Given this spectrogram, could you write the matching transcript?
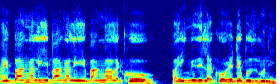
আমি বাঙালি বাঙালি বাংলা লেখো বা ইংরেজি লেখো, হেডে বুঝমনি।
